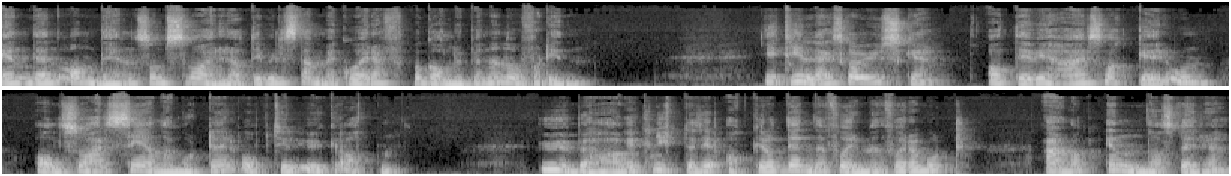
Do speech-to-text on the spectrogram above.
enn den andelen som svarer at de vil stemme KrF på gallupene nå for tiden. I tillegg skal vi huske at det vi her snakker om, altså er senaborter opp til uke 18. Ubehaget knyttet til akkurat denne formen for abort er nok enda større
